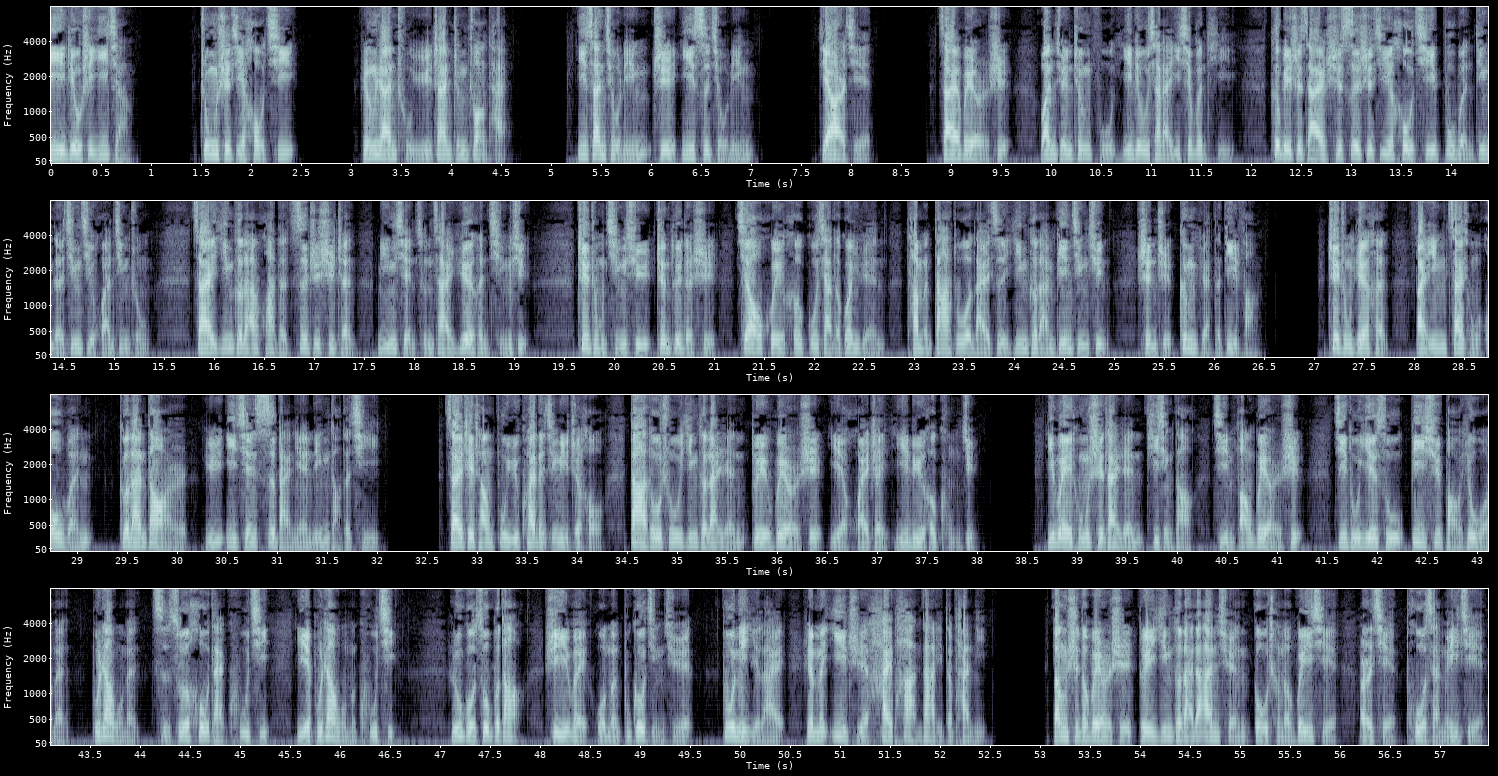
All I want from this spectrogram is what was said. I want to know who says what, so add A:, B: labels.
A: 第六十一讲，中世纪后期仍然处于战争状态，一三九零至一四九零。第二节，在威尔士完全征服遗留下来一些问题，特别是在十四世纪后期不稳定的经济环境中，在英格兰化的自治市镇明显存在怨恨情绪。这种情绪针对的是教会和国家的官员，他们大多来自英格兰边境郡甚至更远的地方。这种怨恨反映在从欧文。格兰道尔于一千四百年领导的起义，在这场不愉快的经历之后，大多数英格兰人对威尔士也怀着疑虑和恐惧。一位同时代人提醒道：“谨防威尔士，基督耶稣必须保佑我们，不让我们子孙后代哭泣，也不让我们哭泣。如果做不到，是因为我们不够警觉。多年以来，人们一直害怕那里的叛逆。当时的威尔士对英格兰的安全构成了威胁，而且迫在眉睫。”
